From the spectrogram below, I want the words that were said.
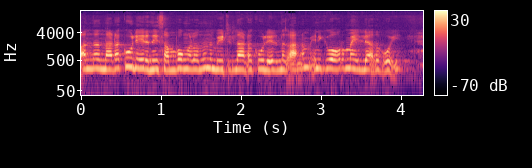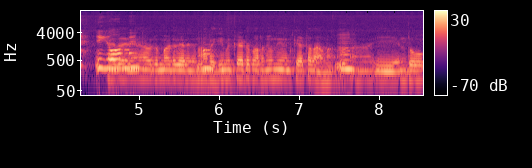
അന്ന് നടക്കൂലായിരുന്നു. ഈ സംഭവങ്ങളൊന്നും വീട്ടിൽ നടക്കൂലായിരുന്നു. കാരണം എനിക്ക് ഓർമ്മയില്ലാതെ പോയി. എനിക്ക് ഓർമ്മ ഒരുപാട് റഹീമക്കായിട്ട് പറഞ്ഞു ഞാൻ കേട്ടതാണ്. ആ, ഈ എന്തോ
